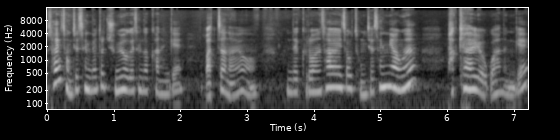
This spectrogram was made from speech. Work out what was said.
사회 정치 생명을 더 중요하게 생각하는 게 맞잖아요. 근데 그런 사회적 정치 생명을 박해하려고 하는 게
